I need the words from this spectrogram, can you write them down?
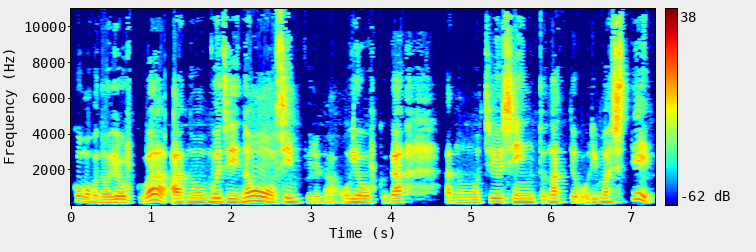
コモフのお洋服は、あの、無地のシンプルなお洋服が、あの、中心となっておりまして、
